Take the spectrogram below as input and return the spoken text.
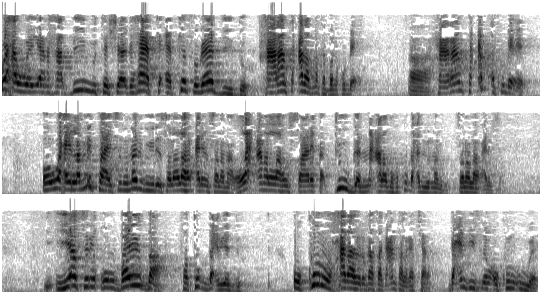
waxa weeyaan hadii mutashaabihaadka aad ka fogaad diido xaraamta cadad marka dambe ku dhacay xaraamta cad ad ku dhacay oo waxay la mid tahay sidoo nabigu yiri sallallahu alayhi wasallam la'ana Allahu sariqa tuuga nacladu ku dhacday nabigu sallallahu alayhi wasallam yasriqu albayda fatuqda yaduhu gacantiisna ukunu u waay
